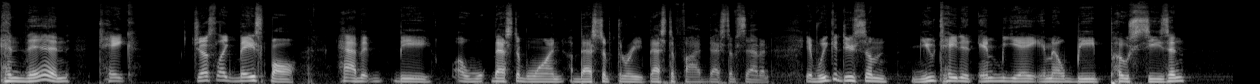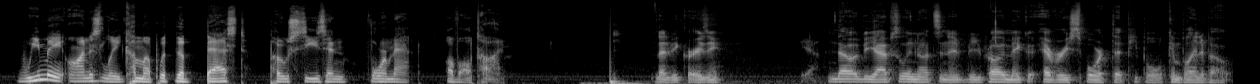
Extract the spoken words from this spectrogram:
and then take just like baseball, have it be a best of one, a best of three, best of five, best of seven. If we could do some mutated NBA, MLB postseason, we may honestly come up with the best postseason format of all time. That'd be crazy. Yeah. That would be absolutely nuts, and it'd be probably make every sport that people complain about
